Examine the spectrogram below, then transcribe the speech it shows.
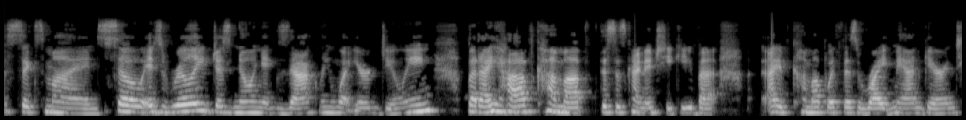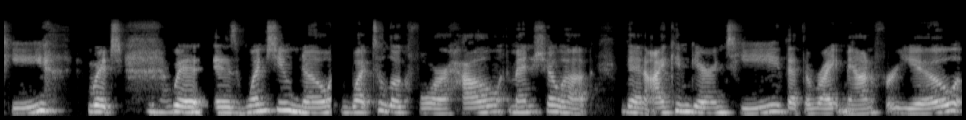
six months. So it's really just knowing exactly what you're doing. But I have come up, this is kind of cheeky, but I've come up with this right man guarantee which mm-hmm. is once you know what to look for, how men show up, then I can guarantee that the right man for you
